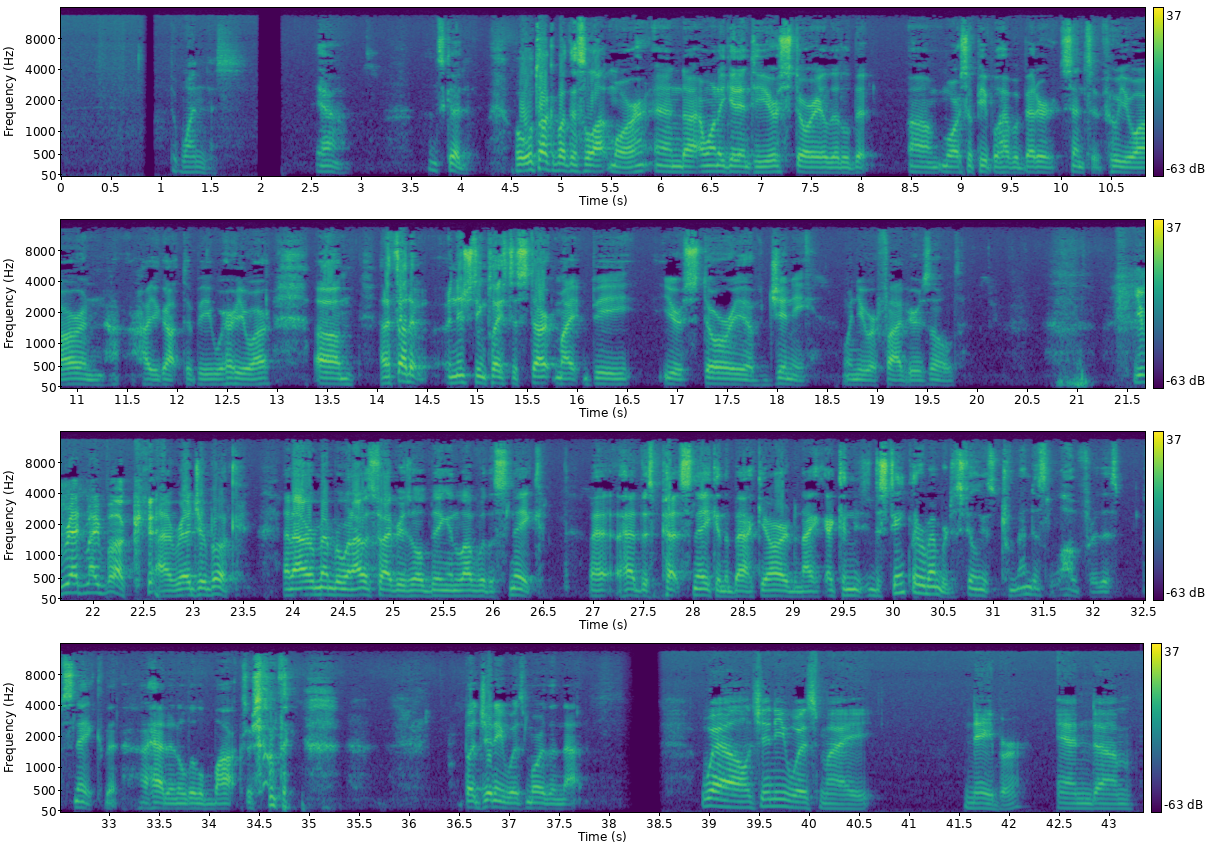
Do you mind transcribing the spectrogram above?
the oneness. Yeah. That's good. Well, we'll talk about this a lot more, and uh, I want to get into your story a little bit um, more so people have a better sense of who you are and how you got to be where you are. Um, and I thought it, an interesting place to start might be your story of Ginny when you were five years old. You read my book. I read your book. And I remember when I was five years old being in love with a snake. I had this pet snake in the backyard, and I, I can distinctly remember just feeling this tremendous love for this snake that I had in a little box or something. But Jenny was more than that. Well, Jenny was my neighbor, and um,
